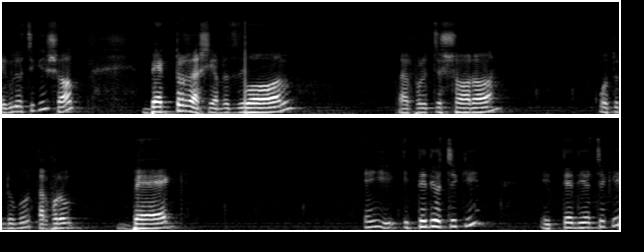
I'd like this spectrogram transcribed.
এগুলো হচ্ছে কি সব ব্যাক্টর রাশি। আমরা যদি বল, তারপর হচ্ছে স্মরণ, কতটুকু, তারপর ব্যাগ, এই ইত্যাদি হচ্ছে কি, ইত্যাদি হচ্ছে কি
